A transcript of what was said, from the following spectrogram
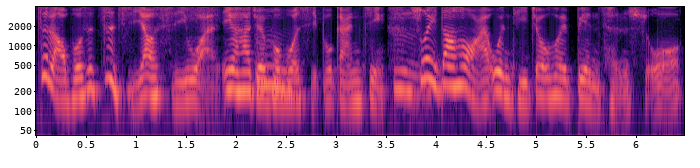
这老婆是自己要洗碗，因为她觉得婆婆洗不干净，所以到后来问题就会变成说，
